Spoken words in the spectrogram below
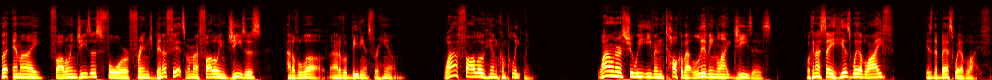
But am I following Jesus for fringe benefits or am I following Jesus out of love, out of obedience for him? Why follow him completely? Why on earth should we even talk about living like Jesus? Well, can I say his way of life is the best way of life?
